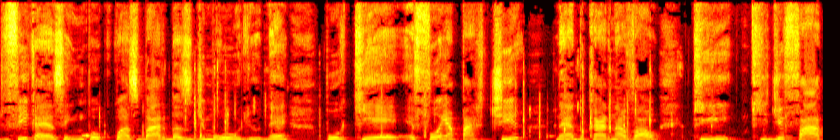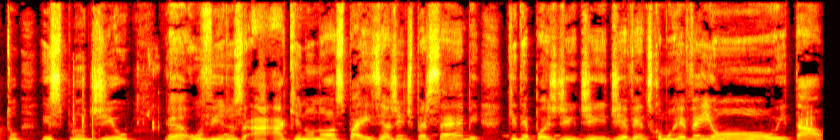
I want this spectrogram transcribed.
fica assim um pouco com as barbas de molho, né? Porque foi a partir né, do carnaval que que de fato explodiu é, o vírus a, aqui no nosso país. E a gente percebe que depois de, de, de eventos como Réveillon e tal,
